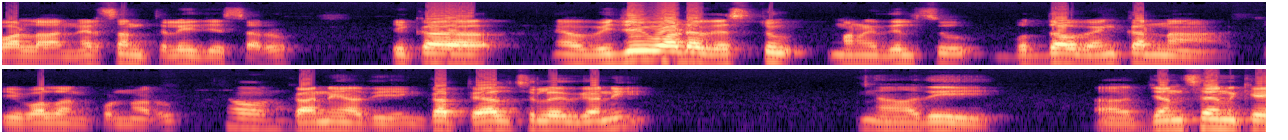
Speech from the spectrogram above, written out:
వాళ్ళ నిరసన తెలియజేశారు. ఇక విజయవాడ వెస్ట్ మనకు తెలుసు బుద్ధ వెంకన్న ఇవ్వాలనుకున్నారు. కానీ అది ఇంకా తేల్చలేదు కానీ అది జనసేనకే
